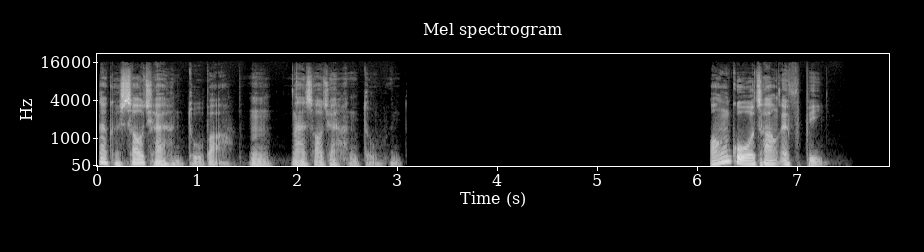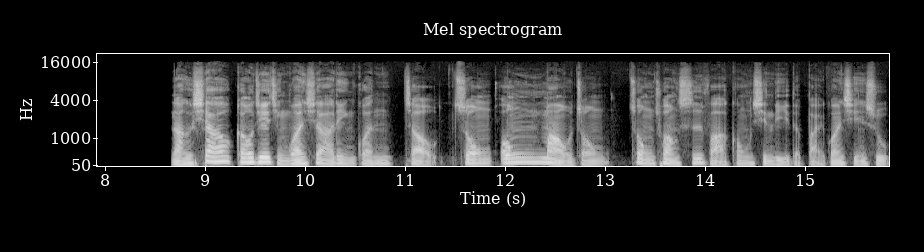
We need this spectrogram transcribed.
那个烧起来很毒吧？嗯，那烧起来，很毒。黄国昌 FB 哪个下高阶警官下令关照中翁茂忠重创司法公信力的百官行诉，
